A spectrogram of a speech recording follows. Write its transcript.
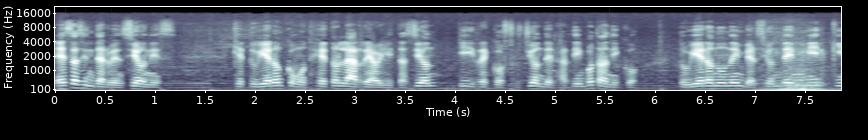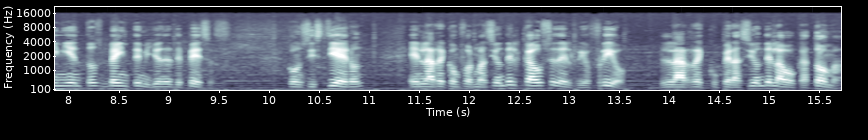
Estas intervenciones que tuvieron como objeto la rehabilitación y reconstrucción del jardín botánico tuvieron una inversión de 1.520 millones de pesos. Consistieron en la reconformación del cauce del río Frío, la recuperación de la bocatoma,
